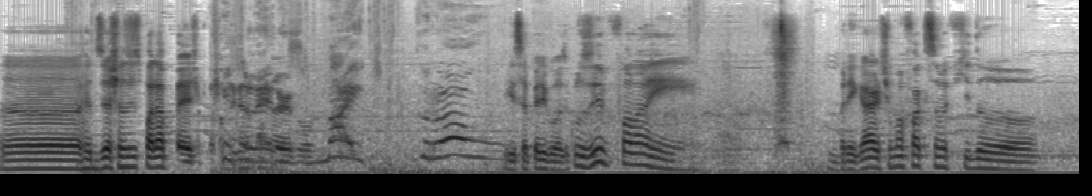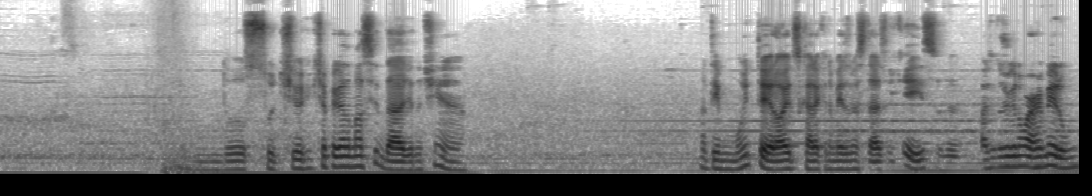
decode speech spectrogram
ah, reduzir a chance de espalhar peste, porque eu tô brigando com o Kislev's Nurgle. might grow. Isso é perigoso. Inclusive, falar em brigar, tinha uma facção aqui do. Do Sutil aqui que tinha pegado uma cidade, não tinha? Ah, tem muito herói dos caras aqui das minhas cidades. O que, que é isso, velho? Parece que eu tô jogando Warhammer 1.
